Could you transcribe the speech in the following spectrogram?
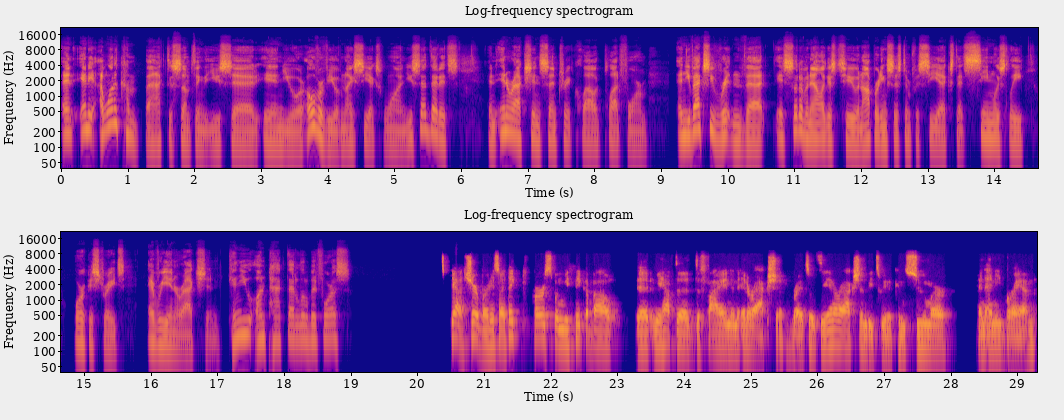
And Andy, I want to come back to something that you said in your overview of NICE CXone. You said that it's an interaction centric cloud platform and you've actually written that it's sort of analogous to an operating system for CX that seamlessly orchestrates every interaction. Can you unpack that a little bit for us? Yeah, sure, Bernie. So I think first, when we think about it, we have to define an interaction, right? So it's the interaction between a consumer and any brand.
